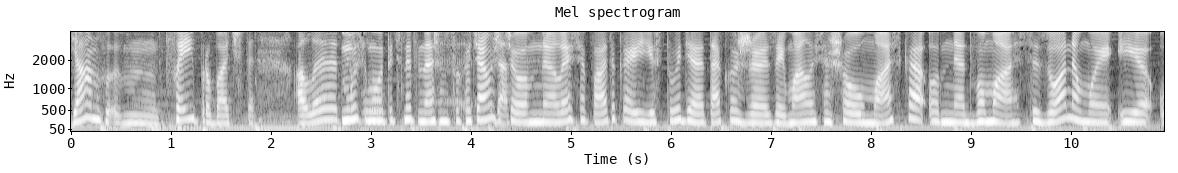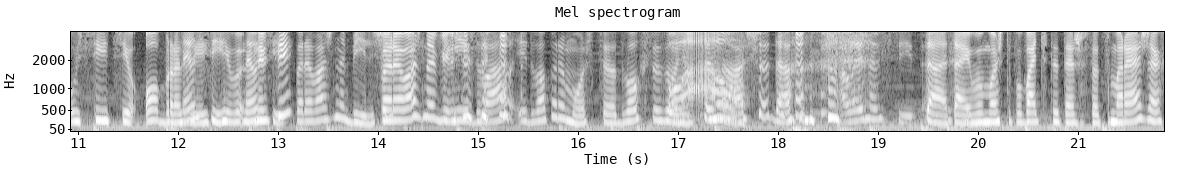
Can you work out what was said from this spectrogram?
Янг, фей, пробачте, але типу, Мусимо уточнити нашим слухачам, Да. що Леся Патока і її студія також е, займалися шоу Маска двома сезонами, і усі ці образи, не всі, які ви не, всі, переважна більшість. переважна і два, і два переможця двох сезонів. Це Вау! наше, да. але не всі. Так. Так, та, і ви можете побачити теж в соцмережах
